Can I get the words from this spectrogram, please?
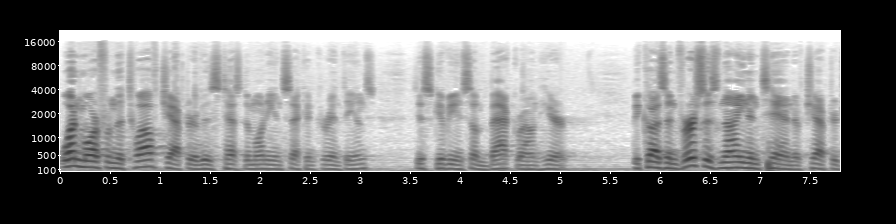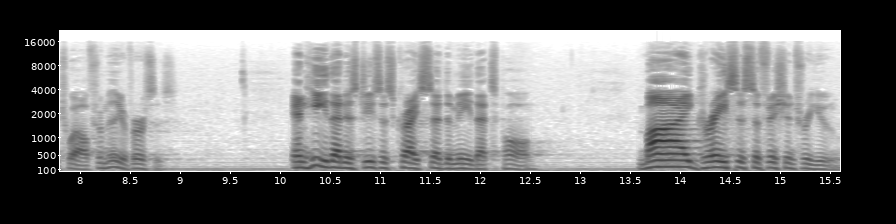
One more from the 12th chapter of his testimony in 2 Corinthians, just giving you some background here. Because in verses 9 and 10 of chapter 12, familiar verses, and he, that is Jesus Christ, said to me, that's Paul, My grace is sufficient for you.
